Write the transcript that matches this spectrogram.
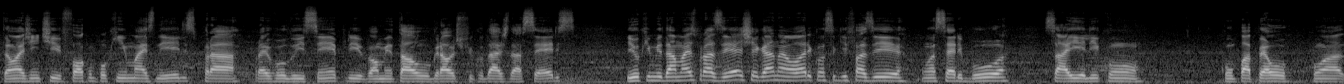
Então a gente foca um pouquinho mais neles para evoluir sempre, aumentar o grau de dificuldade das séries. E o que me dá mais prazer é chegar na hora e conseguir fazer uma série boa, sair ali com, com papel, com, a,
